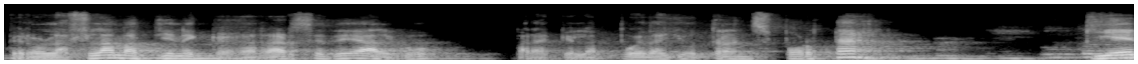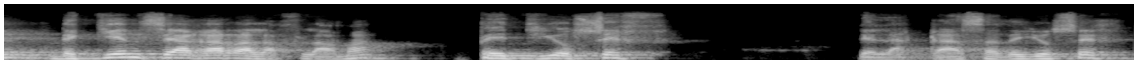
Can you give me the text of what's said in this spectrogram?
Pero la flama tiene que agarrarse de algo para que la pueda yo transportar. ¿Quién, ¿De quién se agarra la flama? Bet Yosef, de la casa de Yosef.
